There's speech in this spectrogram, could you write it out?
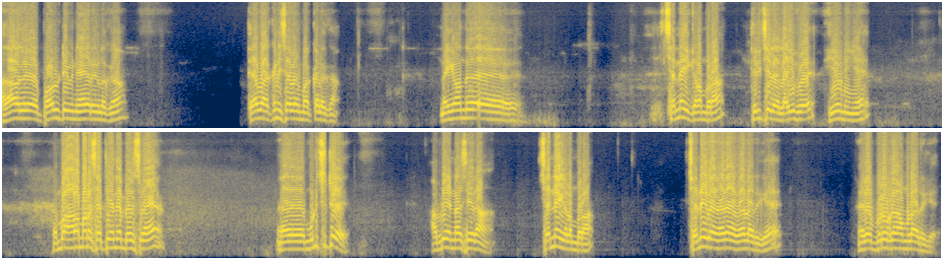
அதாவது பவுல் டிவி நேயர்களுக்கும் தேவ அக்னி சேவை மக்களுக்கும் இன்னைக்கு வந்து சென்னை கிளம்புறோம். திருச்சியில் லைவு ஈவினிங்கு ரொம்ப ஆழமான சத்தியம் தான் பேசுவேன் முடிச்சுட்டு அப்படியே என்ன செய்கிறான் சென்னை கிளம்புறோம். சென்னையில் நிறைய வேலை இருக்கு. நிறைய ப்ரோக்ராம்லாம் இருக்குது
